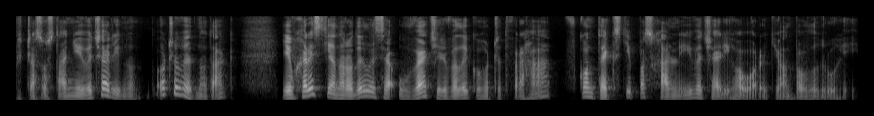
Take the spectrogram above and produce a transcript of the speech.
під час останньої вечері, ну, очевидно, так? Євхаристія народилася увечері Великого Четверга в контексті Пасхальної вечері, говорить Іван Павло II.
